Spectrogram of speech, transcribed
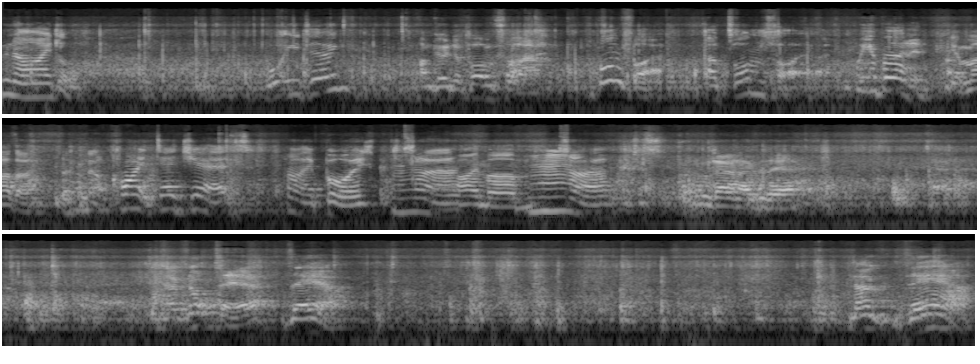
Stone idol. What are you doing? I'm doing a bonfire. Bonfire? A bonfire? What are you burning? Your mother. Not quite dead yet. Hi, boys. Hi, Mum. Just put them down over there. No, not there. There. No, there.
